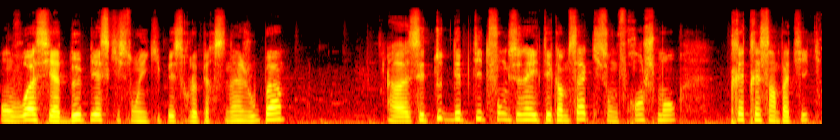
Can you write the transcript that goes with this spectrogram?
On voit s'il y a deux pièces qui sont équipées sur le personnage ou pas. Euh, c'est toutes des petites fonctionnalités comme ça qui sont franchement très très sympathiques.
